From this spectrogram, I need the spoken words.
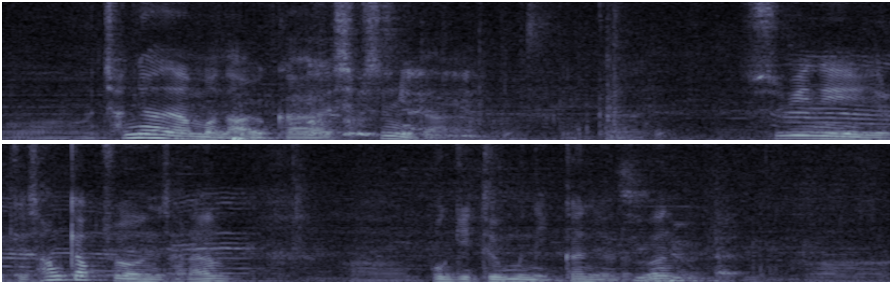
어, 천년에 한번 나올까 싶습니다. 그러니까 수빈이 이렇게 성격 좋은 사람 어, 보기 드무니까 여러분 어,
